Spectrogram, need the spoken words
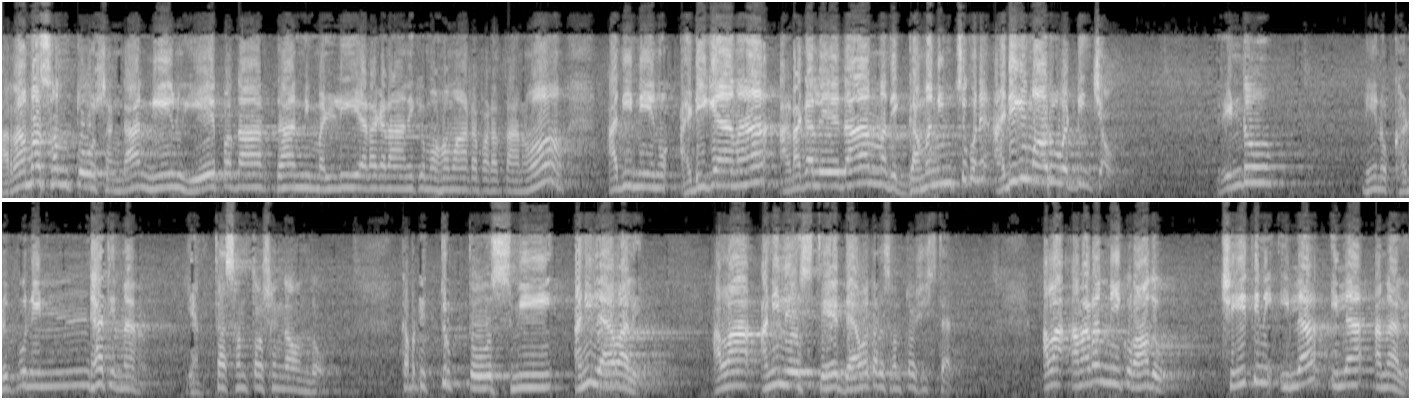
పరమ సంతోషంగా నేను ఏ పదార్థాన్ని మళ్ళీ అడగడానికి మొహమాట పడతానో అది నేను అడిగానా అడగలేదా అన్నది గమనించుకుని అడిగి మారు వడ్డించావు. రెండు నేను కడుపు నిండా తిన్నాను. ఎంత సంతోషంగా ఉందో. కాబట్టి తృప్తోస్మి అని లేవాలి. అలా అని లేస్తే దేవతలు సంతోషిస్తారు. అలా అనడం నీకు రాదు. చేతిని ఇలా ఇలా అనాలి.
